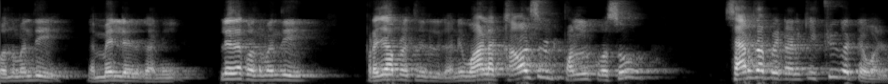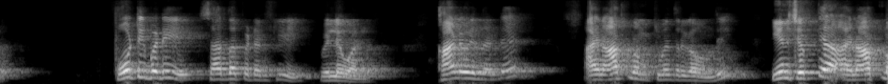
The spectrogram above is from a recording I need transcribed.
కొంతమంది ఎమ్మెల్యేలు కానీ లేదా కొంతమంది ప్రజాప్రతినిధులు కానీ వాళ్ళకి కావాల్సిన పనుల కోసం శారదాపీఠానికి క్యూ కట్టేవాళ్ళు. పోటీపడి శారదాపీఠానికి వెళ్ళేవాళ్ళు. కారణం ఏంటంటే ఆయన ఆత్మ ముఖ్యమంత్రిగా ఉంది. ఈయన చెప్తే ఆయన ఆత్మ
